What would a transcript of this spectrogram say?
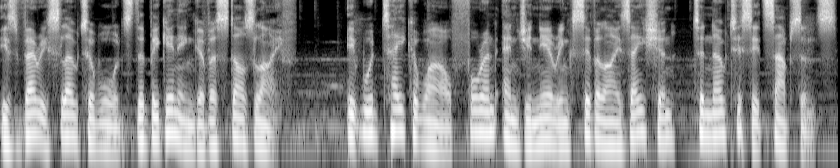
is very slow towards the beginning of a star's life. It would take a while for an engineering civilization to notice its absence.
